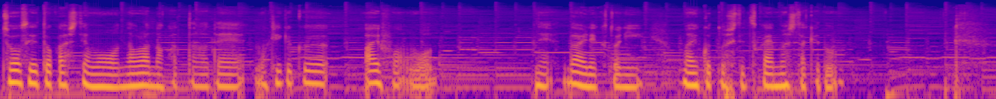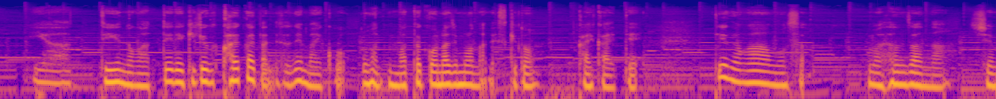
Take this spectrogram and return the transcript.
調整とかしても治らなかったので、まあ、結局 iPhone をねダイレクトにマイクとして使いましたけど。いやっていうのがあってで結局買い替えたんですよねマイクを、ま、全く同じものなんですけど買い替えて。っていうのがもうさまあ散々な週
